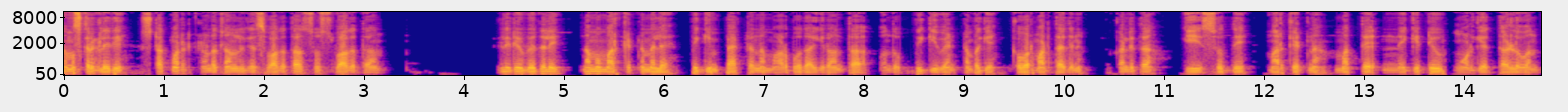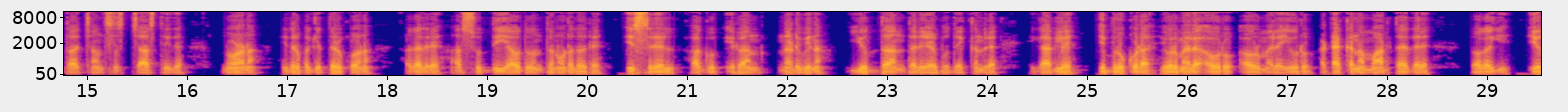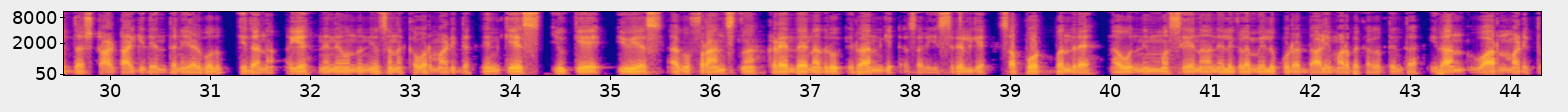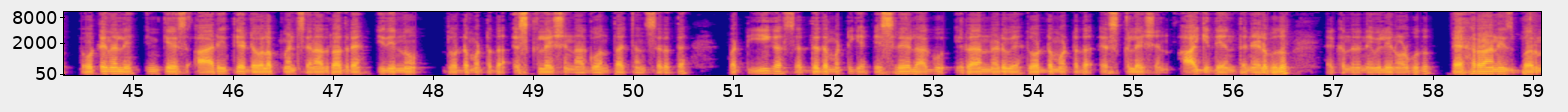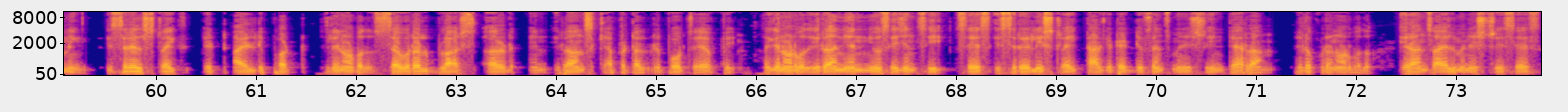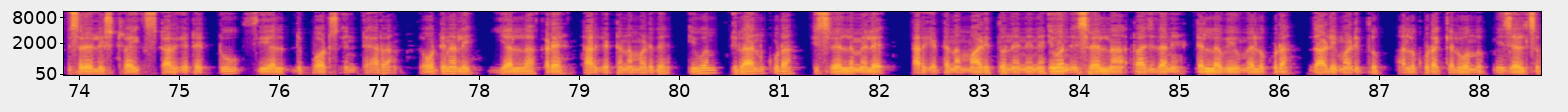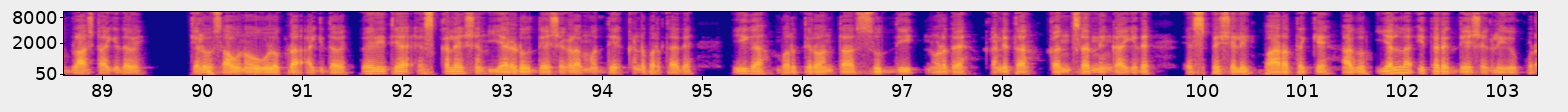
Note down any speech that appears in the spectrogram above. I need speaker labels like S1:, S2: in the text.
S1: ನಮಸ್ಕಾರ ಗೆಳೆಯರಿ. Stock market Kannada ಚಾನಲ್ಗೆ ಸ್ವಾಗತ, ಸುಸ್ವಾಗತ. ಇಲ್ಲಿ ವಿಡಿಯೋದಲ್ಲಿ ನಮ್ಮ ಮಾರ್ಕೆಟ್ನ ಮೇಲೆ ಬಿಗ್ ಇಂಪ್ಯಾಕ್ಟ್ ಅನ್ನ ಮಾಡಬಹುದಾಗಿರುವಂತಹ ಒಂದು ಬಿಗ್ ಇವೆಂಟ್ನ ಬಗ್ಗೆ ಕವರ್ ಮಾಡ್ತಾ ಇದ್ದೀನಿ. ಖಂಡಿತ ಈ ಸುದ್ದಿ ಮಾರ್ಕೆಟ್ನ ಮತ್ತೆ ನೆಗೆಟಿವ್ ಮೋಡ್ಗೆ ತಳ್ಳುವಂತ ಚಾನ್ಸಸ್ ಜಾಸ್ತಿ ಇದೆ. ನೋಡೋಣ, ಇದ್ರ ಬಗ್ಗೆ ತಿಳ್ಕೊಳ್ಳೋಣ. ಹಾಗಾದ್ರೆ ಆ ಸುದ್ದಿ ಯಾವುದು ಅಂತ ನೋಡೋದಾದ್ರೆ ಇಸ್ರೇಲ್ ಹಾಗೂ ಇರಾನ್ ನಡುವಿನ ಯುದ್ಧ ಅಂತಾನೆ ಹೇಳ್ಬೋದು. ಯಾಕಂದ್ರೆ ಈಗಾಗ್ಲೇ ಇಬ್ರು ಕೂಡ ಇವ್ರ ಮೇಲೆ, ಅವರು ಅವ್ರ ಮೇಲೆ ಇವರು ಅಟ್ಯಾಕ್ ಅನ್ನ ಮಾಡ್ತಾ ಇದ್ದಾರೆ. ಹಾಗಾಗಿ ಯುದ್ಧ ಸ್ಟಾರ್ಟ್ ಆಗಿದೆ ಅಂತಾನೆ ಹೇಳ್ಬೋದು. ಇದನ್ನ ಹಾಗೆ ನಿನ್ನೆ ಒಂದು ನ್ಯೂಸ್ ಅನ್ನ ಕವರ್ ಮಾಡಿದ್ದೆ. In case U K U S ಹಾಗೂ ಫ್ರಾನ್ಸ್ನ ಕಡೆಯಿಂದ ಏನಾದ್ರು ಇರಾನ್ಗೆ ಸಾರಿ ಇಸ್ರೇಲ್ಗೆ ಸಪೋರ್ಟ್ ಬಂದ್ರೆ ನಾವು ನಿಮ್ಮ ಸೇನಾ ನೆಲೆಗಳ ಮೇಲೂ ಕೂಡ ದಾಳಿ ಮಾಡಬೇಕಾಗುತ್ತೆ ಅಂತ ಇರಾನ್ ವಾರ್ನ್ ಮಾಡಿತ್ತು. ಒಟ್ಟಿನಲ್ಲಿ ಇನ್ ಕೇಸ್ ಆ ರೀತಿಯ ಡೆವಲಪ್ಮೆಂಟ್ಸ್ ಏನಾದ್ರು ಆದ್ರೆ, ಇದಿನ್ನು ದೊಡ್ಡ ಮಟ್ಟದ ಎಸ್ಕಲೇಷನ್ ಆಗುವಂತ ಚಾನ್ಸ್ ಇರುತ್ತೆ. ಬಟ್ ಈಗ ಸದ್ಯದ ಮಟ್ಟಿಗೆ ಇಸ್ರೇಲ್ ಹಾಗೂ ಇರಾನ್ ನಡುವೆ ದೊಡ್ಡ ಮಟ್ಟದ ಎಸ್ಕಲೇಷನ್ ಆಗಿದೆ ಅಂತ ಹೇಳ್ಬೋದು. ಯಾಕಂದ್ರೆ ನೀವು ಇಲ್ಲಿ ನೋಡಬಹುದು Tehran is burning Israel strike it oil depot ಇಲ್ಲಿ ನೋಡಬಹುದು several blast heard in Iran's capital reports AFP ಹಾಗೆ ನೋಡಬಹುದು Iranian news agency says Israeli strike targeted defence ministry in Tehran ಇಲ್ಲೂ ಕೂಡ ನೋಡಬಹುದು Iran's oil ministry says Israeli strikes targeted two fuel depots in Tehran ಒಟ್ಟಿನಲ್ಲಿ ಎಲ್ಲ ಕಡೆ target ಅನ್ನ ಮಾಡಿದೆ. ಇವನ್ ಇರಾನ್ ಕೂಡ ಇಸ್ರೇಲ್ ಮೇಲೆ ಟಾರ್ಗೆಟ್ ಅನ್ನ ಮಾಡಿತ್ತು ನೆನ್ನೆ ಇವನ್ ಇಸ್ರೇಲ್ನ ರಾಜಧಾನಿ ಟೆಲ್ ಅವೀವ್ ಮೇಲೂ ಕೂಡ ದಾಳಿ ಮಾಡಿತ್ತು. ಅಲ್ಲೂ ಕೂಡ ಕೆಲವೊಂದು ಮಿಸೈಲ್ಸ್ ಬ್ಲಾಸ್ಟ್ ಆಗಿದ್ದಾವೆ. ಕೆಲವು ಸಾವು ನೋವುಗಳು ಕೂಡ ಆಗಿದ್ದಾವೆ. ಈ ರೀತಿಯ ಎಸ್ಕಲೇಷನ್ ಎರಡು ದೇಶಗಳ ಮಧ್ಯೆ ಕಂಡು ಬರ್ತಾ ಇದೆ. ಈಗ ಬರುತ್ತಿರುವಂತಹ ಸುದ್ದಿ ನೋಡಿದ್ರೆ ಖಂಡಿತ ಕನ್ಸರ್ನಿಂಗ್ ಆಗಿದೆ. ಎಸ್ಪೆಷಲಿ ಭಾರತಕ್ಕೆ ಹಾಗೂ ಎಲ್ಲ ಇತರೆ ದೇಶಗಳಿಗೂ ಕೂಡ.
